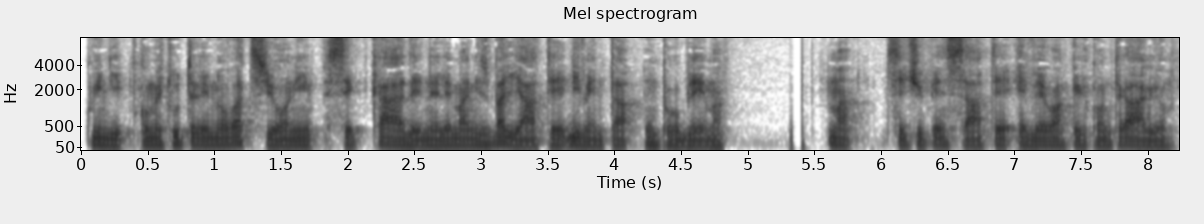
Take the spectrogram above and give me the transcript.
quindi, come tutte le innovazioni, se cade nelle mani sbagliate diventa un problema. Ma se ci pensate è vero anche il contrario.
